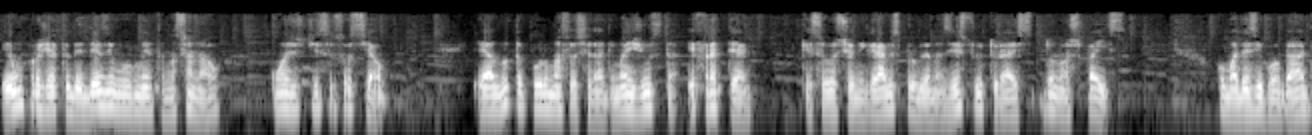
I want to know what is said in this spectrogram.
e um projeto de desenvolvimento nacional com a justiça social. É a luta por uma sociedade mais justa e fraterna, que solucione graves problemas estruturais do nosso país, como a desigualdade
